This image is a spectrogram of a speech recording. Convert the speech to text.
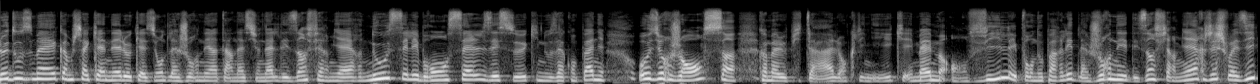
Le 12 mai, comme chaque année, l'occasion de la Journée internationale des infirmières, nous célébrons celles et ceux qui nous accompagnent aux urgences, comme à l'hôpital, en clinique et même en ville. Et pour nous parler de la Journée des infirmières, j'ai choisi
